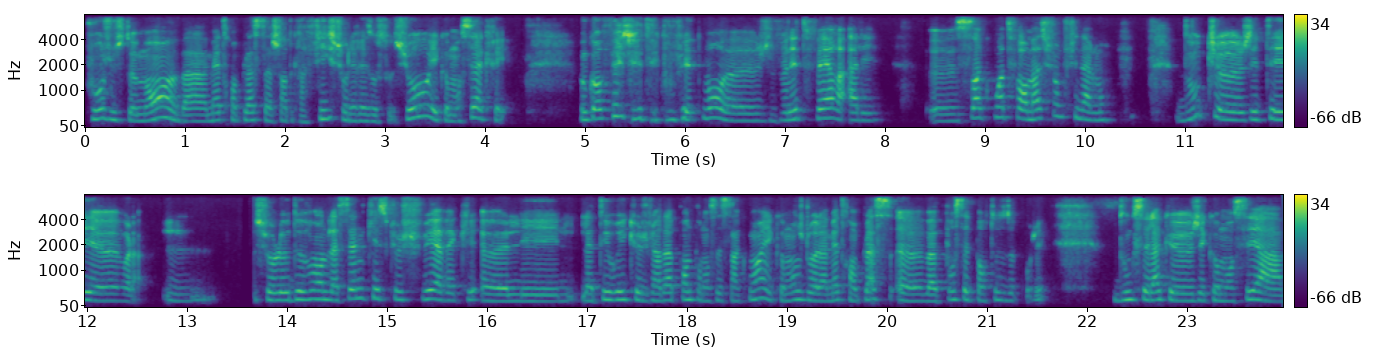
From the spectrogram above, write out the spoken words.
pour justement euh, bah, mettre en place sa charte graphique sur les réseaux sociaux et commencer à créer. Donc en fait, j'étais complètement, euh, je venais de faire, allez, cinq mois de formation finalement. Donc j'étais, voilà sur le devant de la scène, qu'est-ce que je fais avec euh, les, la théorie que je viens d'apprendre pendant ces cinq mois et comment je dois la mettre en place euh, bah, pour cette porteuse de projet. Donc c'est là que j'ai commencé à,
